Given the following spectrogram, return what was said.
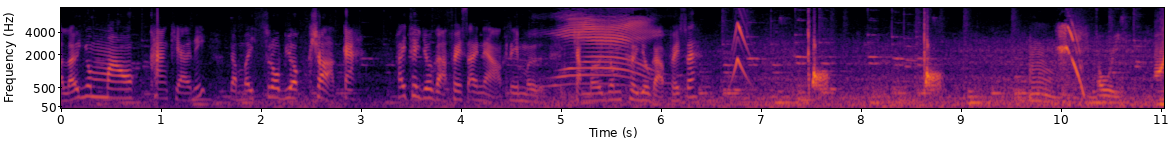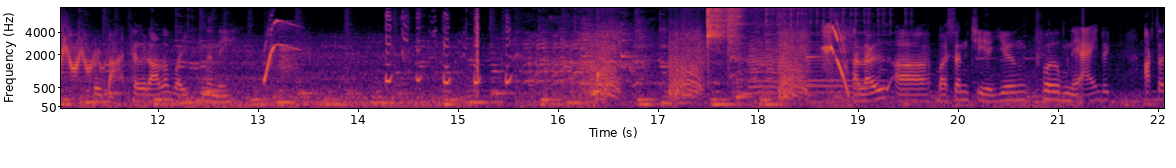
ឥឡូវខ្ញុំមកខាងក្រៅនេះដើម្បីស្រូបយកខ្យល់អាកាសហើយធ្វើ yoga face ឲ្យអ្នកនរគ្នាមើលចាំមើលខ្ញុំធ្វើ yoga face ណាអឺអូយដូចបាក់ធ្វើដល់ហើយនៅនេះ ឥឡូវអឺបើសិនជាយើងធ្វើម្នាក់ឯងដូចអត់ទៅ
